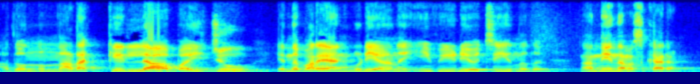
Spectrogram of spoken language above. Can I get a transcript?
അതൊന്നും നടക്കില്ല ബൈജു എന്ന് പറയാൻ കൂടിയാണ് ഈ വീഡിയോ ചെയ്യുന്നത്. നന്ദി നമസ്കാരം.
